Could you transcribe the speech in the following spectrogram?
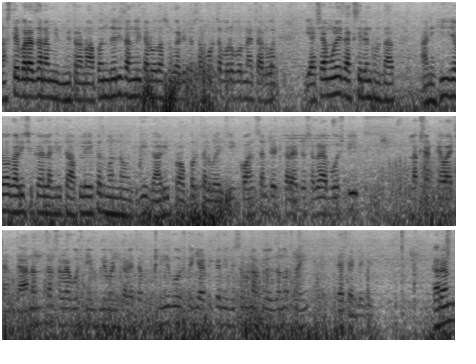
नसते बऱ्याच जण मित्रांनो. आपण जरी चांगली चालवत असू गाडी तर समोरचा बरोबर नाही चालवत. याच्यामुळेच ॲक्सिडेंट होतात. आणि ही जेव्हा गाडी शिकायला लागली तर आपलं एकच म्हणणं होतं की गाडी प्रॉपर चालवायची कॉन्सन्ट्रेट करायचं सगळ्या गोष्टी लक्षात ठेवायच्या आणि त्यानंतर सगळ्या गोष्टी इम्प्लिमेंट करायच्या. कुठलीही गोष्ट या ठिकाणी विसरून आपल्याला जमत नाही त्या साईडला कारण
